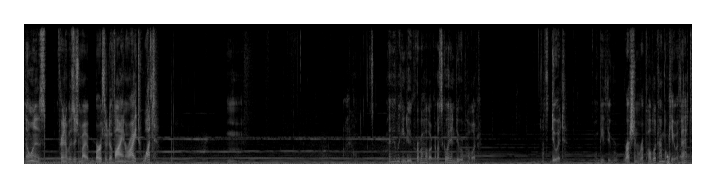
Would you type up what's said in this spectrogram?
No one is granted a position by birth or divine right. What? Hmm. Maybe we can do Republic. Let's go ahead and do Republic. Let's do it. Be the Russian Republic. I'm okay with that.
